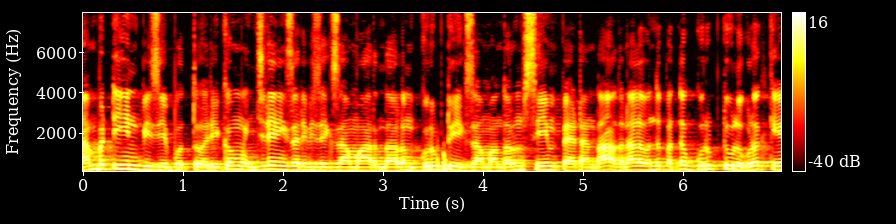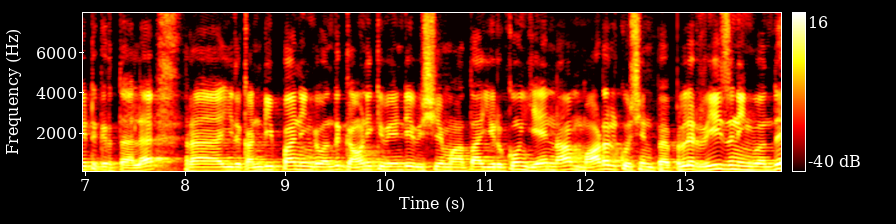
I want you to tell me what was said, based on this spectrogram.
நம்ம டிஎன்பிசியை பொறுத்த வரைக்கும் இன்ஜினியரிங் சர்வீஸ் எக்ஸாமாக இருந்தாலும் குரூப் டூ எக்ஸாமாக இருந்தாலும் சேம் பேட்டர்ன் தான். அதனால் வந்து பார்த்தா குரூப் டூவில் கூட கேட்டுக்கிறதால ர- இது கண்டிப்பாக நீங்கள் வந்து கவனிக்க வேண்டிய விஷயமாக தான் இருக்கும். ஏன்னா மாடல் கொஷின் பேப்பரில் ரீசனிங் வந்து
